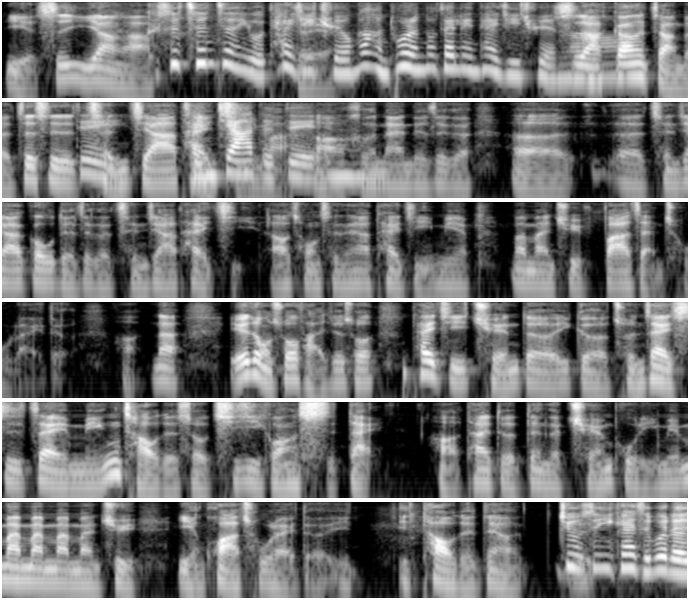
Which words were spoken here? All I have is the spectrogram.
也是一样啊。可是真正有太极拳，我看很多人都在练太极拳。是啊，刚刚讲的这是陈家太极嘛，对啊，河南的这个呃呃陈家沟的这个陈家太极，然后从陈家太极里面慢慢去发展出来的。啊，那有一种说法就是说，太极拳的一个存在是在明朝的时候，戚继光时代，好，他的那个拳谱里面慢慢慢慢去演化出来的一一套的这样，就是一开始为了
